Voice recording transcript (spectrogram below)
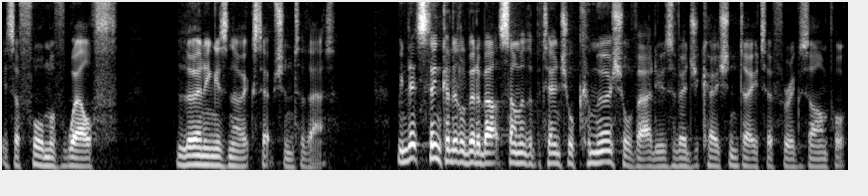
is a form of wealth, learning is no exception to that. I mean, let's think a little bit about some of the potential commercial values of education data, for example.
